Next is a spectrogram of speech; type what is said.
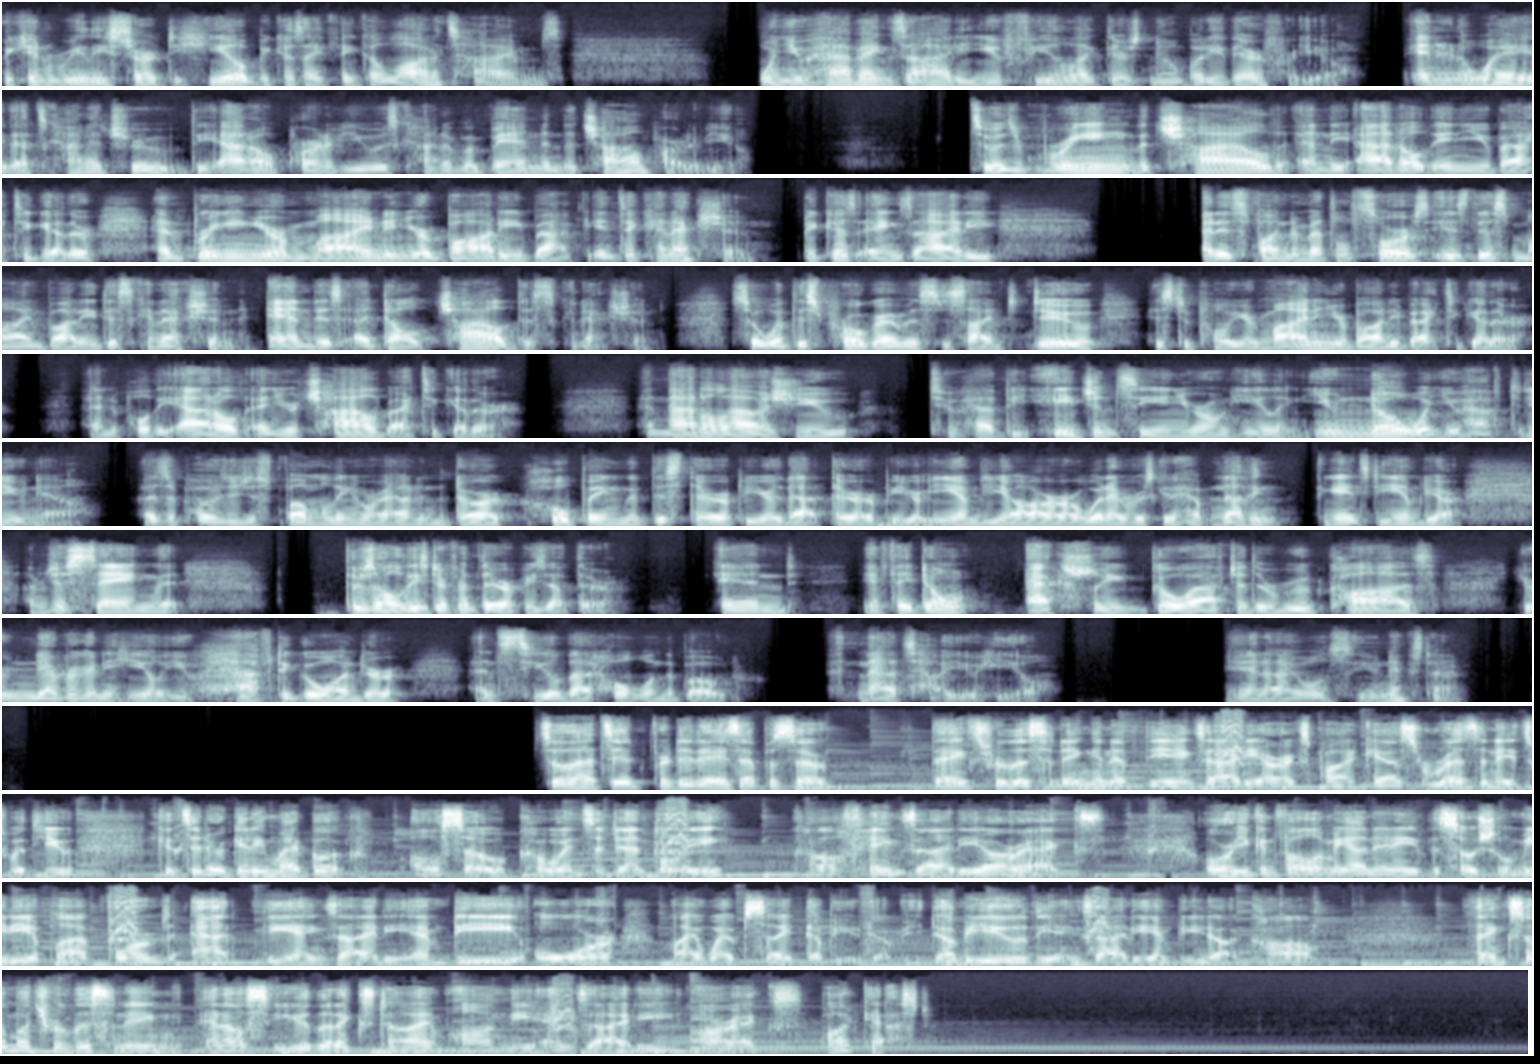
we can really start to heal because I think a lot of times when you have anxiety, you feel like there's nobody there for you. And in a way, that's kind of true. The adult part of you is kind of abandoned the child part of you. So it's bringing the child and the adult in you back together and bringing your mind and your body back into connection because anxiety at its fundamental source is this mind body disconnection and this adult child disconnection. So, what this program is designed to do is to pull your mind and your body back together and to pull the adult and your child back together. And that allows you to have the agency in your own healing. You know what you have to do now, as opposed to just fumbling around in the dark, hoping that this therapy or that therapy or EMDR or whatever is going to help. Nothing against EMDR. I'm just saying that there's all these different therapies out there. And if they don't actually go after the root cause, you're never going to heal. You have to go under and seal that hole in the boat. And that's how you heal. And I will see you next time. So that's it for today's episode. Thanks for listening, and if the Anxiety RX podcast resonates with you, consider getting my book, also coincidentally called Anxiety RX. Or you can follow me on any of the social media platforms at The Anxiety MD or my website, www.theanxietymd.com. Thanks so much for listening, and I'll see you the next time on the Anxiety RX podcast.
